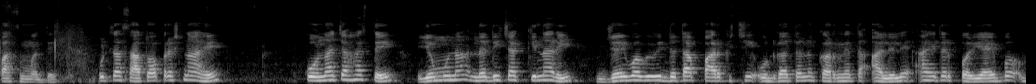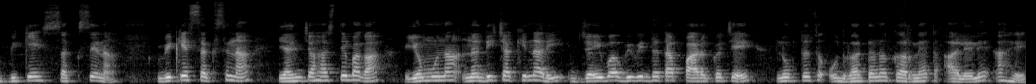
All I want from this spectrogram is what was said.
पाचमध्ये. पुढचा सातवा प्रश्न आहे कोणाच्या हस्ते यमुना नदीच्या किनारी जैवविविधता पार्कचे उद्घाटन करण्यात आलेले आहे तर पर्याय ब विके सक्सेना. विके सक्सेना यांच्या हस्ते बघा यमुना नदीच्या किनारी जैवविविधता पार्कचे नुकतंच उद्घाटन करण्यात आलेले आहे.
